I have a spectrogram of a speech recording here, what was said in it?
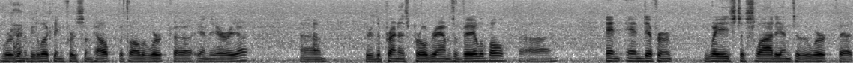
We're going to be looking for some help with all the work uh, in the area. Um, There's apprentice programs available uh, and, and different ways to slot into the work that,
